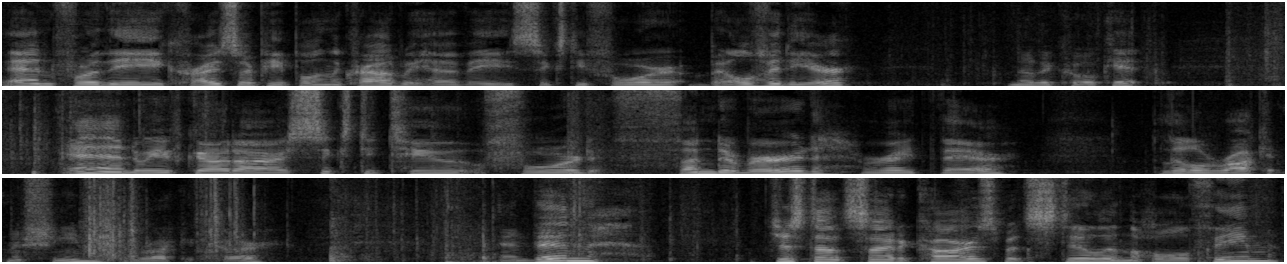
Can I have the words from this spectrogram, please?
And for the Chrysler people in the crowd, we have a 64 Belvedere. Another cool kit. And we've got our 62 Ford Thunderbird right there. Little rocket machine, rocket car. And then, just outside of cars, but still in the whole theme,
